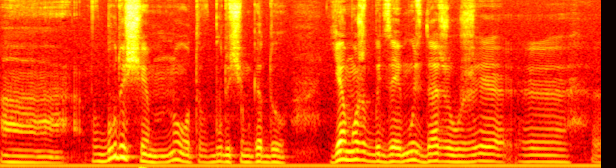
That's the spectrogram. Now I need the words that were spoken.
А, в будущем, ну вот в будущем году, я, может быть, займусь даже уже, э, э,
